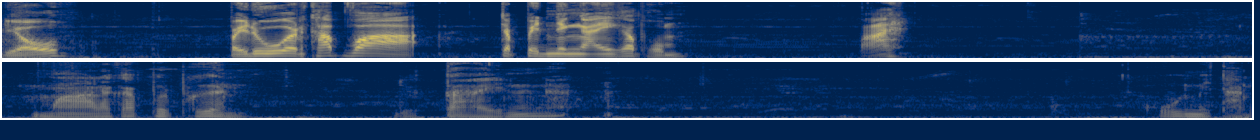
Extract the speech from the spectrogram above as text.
เดี๋ยว ไปดูกันครับว่าจะเป็นยังไงครับผม ไป มาแล้วครับเพื่อนๆอยู่ใต้นั่นนะอุ้ยไม่ทัน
